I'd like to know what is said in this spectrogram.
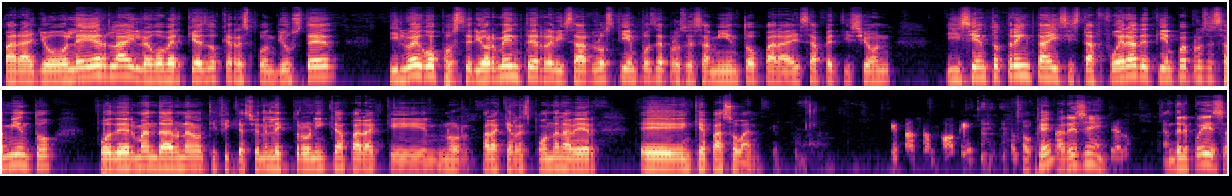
para yo leerla y luego ver qué es lo que respondió usted y luego posteriormente revisar los tiempos de procesamiento para esa petición y 130 y si está fuera de tiempo de procesamiento poder mandar una notificación electrónica para que no- para que respondan a ver eh, en qué paso van. ¿Qué pasó? Ok. ¿Ok? Parece. Ándale, pues,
